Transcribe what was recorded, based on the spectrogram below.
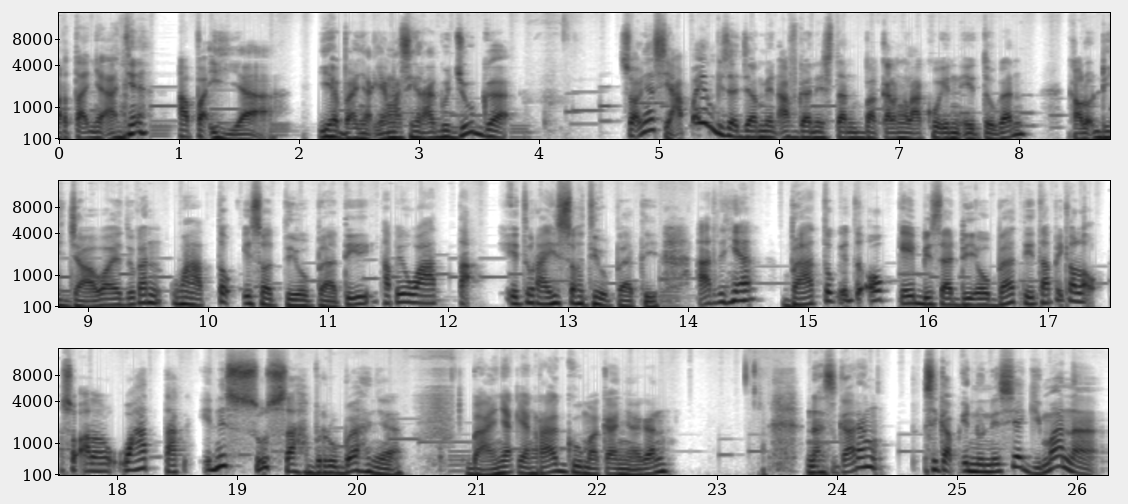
Pertanyaannya, apa iya? Ya banyak yang masih ragu juga. Soalnya siapa yang bisa jamin Afghanistan bakal ngelakuin itu kan? Kalau di Jawa itu kan watuk iso diobati, tapi watak itu raiso diobati. Artinya batuk itu oke bisa diobati, tapi kalau soal watak ini susah berubahnya. Banyak yang ragu makanya kan. Nah sekarang sikap Indonesia gimana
